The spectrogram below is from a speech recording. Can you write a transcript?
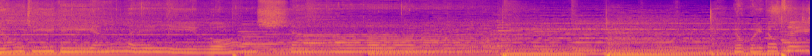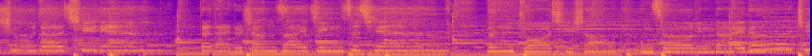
有几滴眼泪已落下，又回到最初的起点，呆呆地站在镜子前，笨拙系上红色领带的结，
